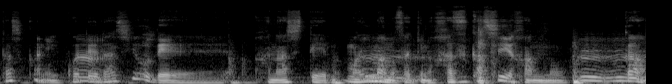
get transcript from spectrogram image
確かにこうやってラジオで話して、まあ、今のさっきの恥ずかしい反応、うんうんうん、が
